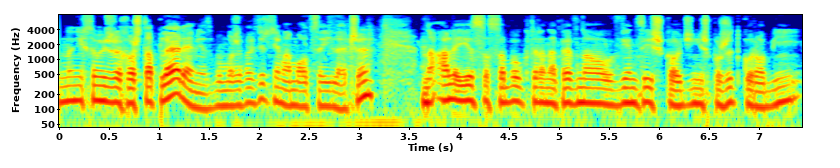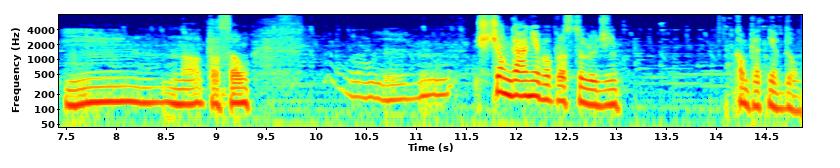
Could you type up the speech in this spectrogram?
no nie chcę mówić, że hosztaplerem jest, bo może faktycznie ma moce i leczy, no ale jest osobą, która na pewno więcej szkodzi niż pożytku robi i no to są ściąganie po prostu ludzi kompletnie w dół.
